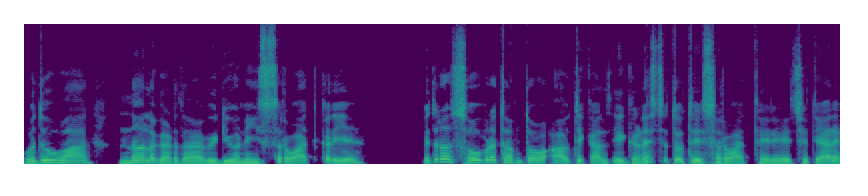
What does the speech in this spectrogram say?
વધુ વાર ન લગાડતા વિડીયોની શરૂઆત કરીએ. મિત્રો, સૌપ્રથમ તો આવતીકાલથી ગણેશ ચતુર્થી શરૂઆત થઈ રહી છે. ત્યારે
